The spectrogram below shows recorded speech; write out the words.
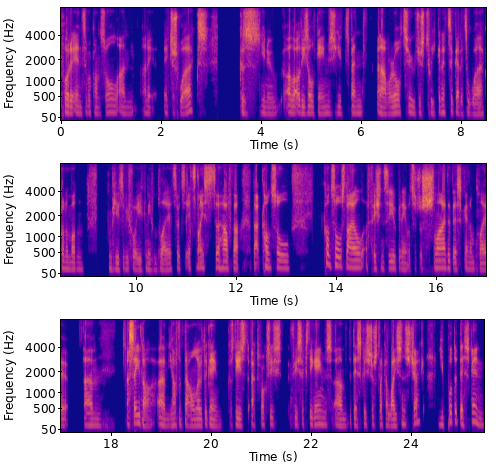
put it into a console and and it, it just works. Because you know, a lot of these old games, you'd spend an hour or two just tweaking it to get it to work on a modern computer before you can even play it. So it's it's nice to have that that console console style efficiency of being able to just slide the disc in and play it. Um, I say that um, you have to download the game because these Xbox 360 games, um, the disc is just like a license check. You put the disc in,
